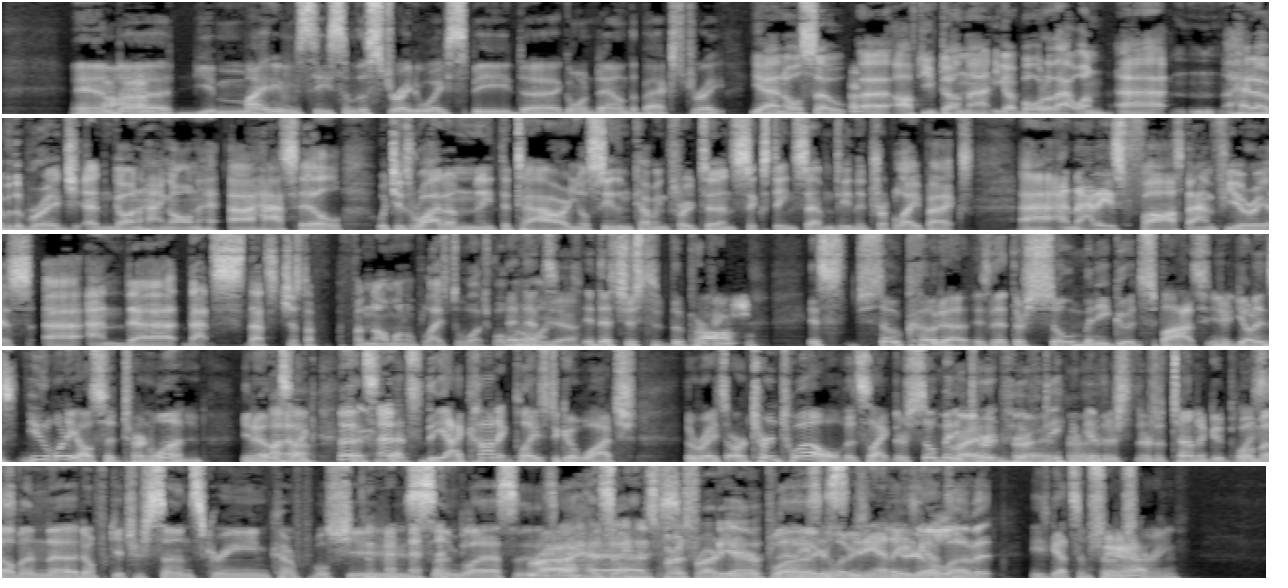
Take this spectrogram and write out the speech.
and Uh-huh. uh, you might even see some of the straightaway speed uh, going down the back straight. Yeah, and also uh, after you've done that and you got bored of that one, uh, head over the bridge and go and hang on uh, Hass Hill, which is right underneath the tower, and you'll see them coming through turns 16, 17, the triple apex, uh, and that is fast and furious, uh, and uh, that's that's just a phenomenal place to watch And Formula that's, One. and that's just the perfect. Awesome. It's so COTA is that there's so many good spots. You know, y'all didn't, neither one of y'all said turn one. You know, it's know. like that's that's the iconic place to go watch the race. Or turn twelve. It's like there's so many. Right, turn right, fifteen. You know, there's there's a ton of good Well, places. Melvin, uh, don't forget your sunscreen, comfortable shoes, sunglasses, Right. hat, This ain't his first rodeo. earplugs. He's in Louisiana. You're He's gonna got some- love it. He's got some sunscreen.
